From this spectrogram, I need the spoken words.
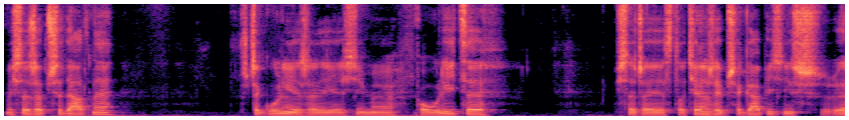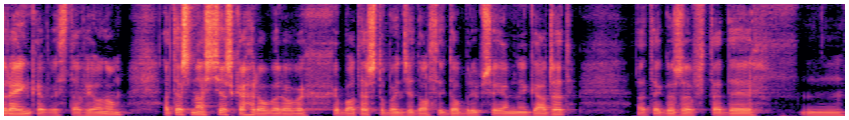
myślę, że przydatny. Szczególnie jeżeli jeździmy po ulicy. Myślę, że jest to ciężej przegapić niż rękę wystawioną. A też na ścieżkach rowerowych chyba też to będzie dosyć dobry, przyjemny gadżet. Dlatego, że wtedy mm,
